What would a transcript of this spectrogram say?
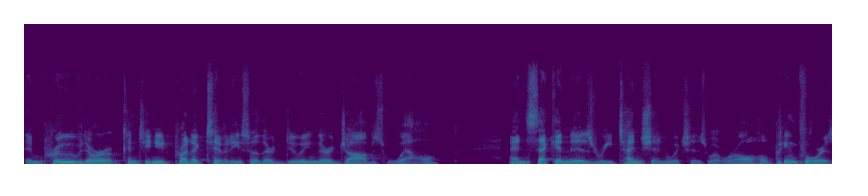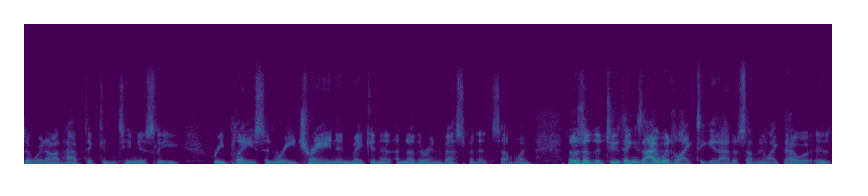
improved or continued productivity, so they're doing their jobs well. And second is retention, which is what we're all hoping for, is that we don't have to continuously replace and retrain and make an, another investment in someone. Those are the two things I would like to get out of something like that. Is,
